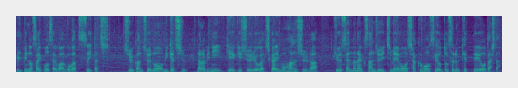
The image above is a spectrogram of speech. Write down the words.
ィリピンの最高裁は5月1日、収監中の未決州、並びに刑期終了が近い模範囚ら9731名を釈放せようとする決定を出した。フ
